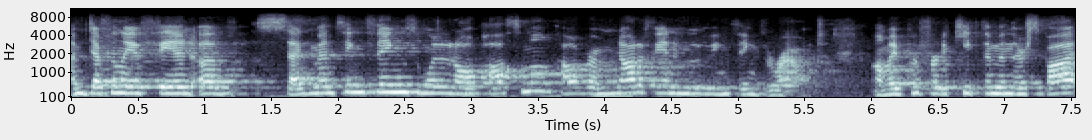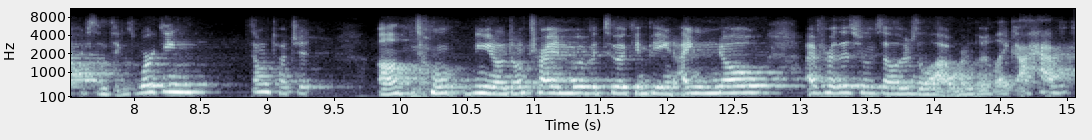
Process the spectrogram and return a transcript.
I'm definitely a fan of segmenting things when at all possible. However, I'm not a fan of moving things around. Um, I prefer to keep them in their spot. If something's working, don't touch it. Um, don't you know? Don't try and move it to a campaign. I know I've heard this from sellers a lot, where they're like, I have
